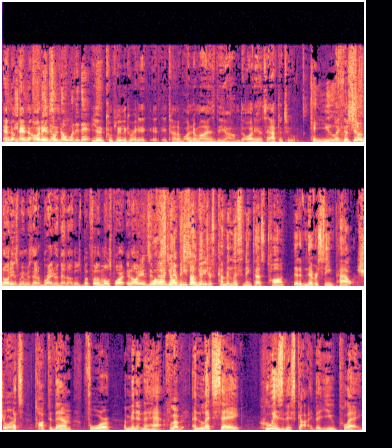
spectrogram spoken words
And the, we, and the audience we don't is- know what it is. You're completely correct. It, it, it kind of undermines the um, the audience aptitude. Can you Like there's just- certain audience members that are brighter than others, but for the most part, an audience Well, I know every people Sunday. that just come in listening to us talk that have never seen Power. Sure. Let's talk to them for a minute and a half. Love it. And let's say, who is this guy that you play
